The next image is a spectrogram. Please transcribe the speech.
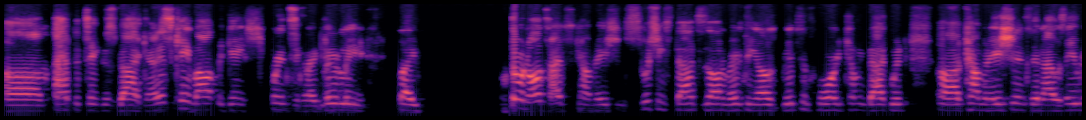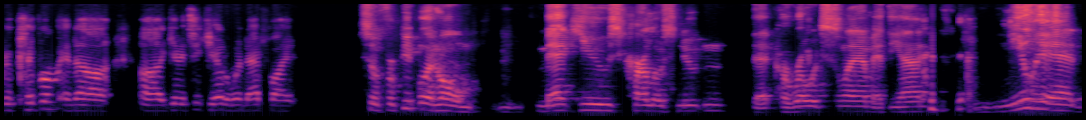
Um, I have to take this back. And I just came out the gate sprinting, like literally, like throwing all types of combinations, switching stances on him, everything else, blitzing forward, coming back with uh, combinations, and I was able to clip him and uh, uh, get a TKO to win that fight. So for people at home, Matt Hughes, Carlos Newton, that heroic slam at the end. Neil had,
